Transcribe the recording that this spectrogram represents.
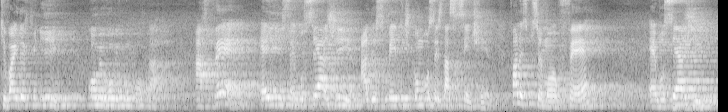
que vai definir como eu vou me comportar. A fé é isso, é você agir a despeito de como você está se sentindo. Fala isso para o seu irmão. Fé é você agir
